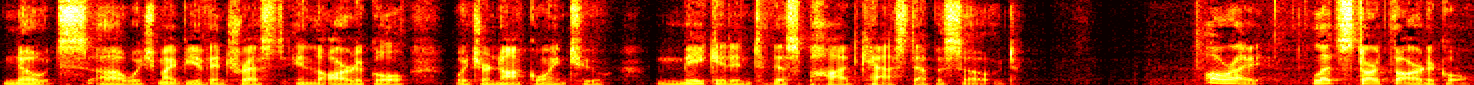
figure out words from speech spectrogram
notes uh, which might be of interest in the article, which are not going to make it into this podcast episode. All right, let's start the article.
